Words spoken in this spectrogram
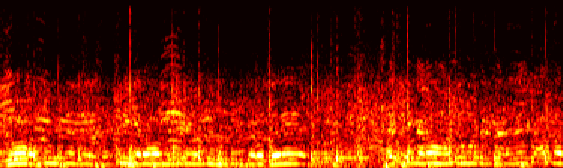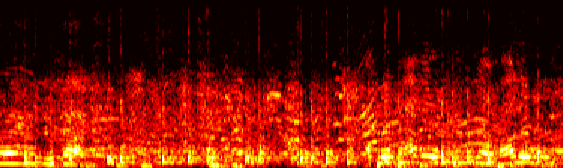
இதோ வந்துவிட்டது சத்தியகரம் வந்து கொண்டிருக்கிறது காத்தராயன் வந்து விட்டார் அப்படியே பாதை விட்டுருங்க பாதை விட்டுருங்க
